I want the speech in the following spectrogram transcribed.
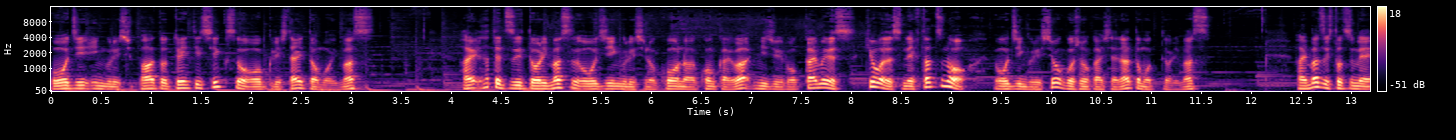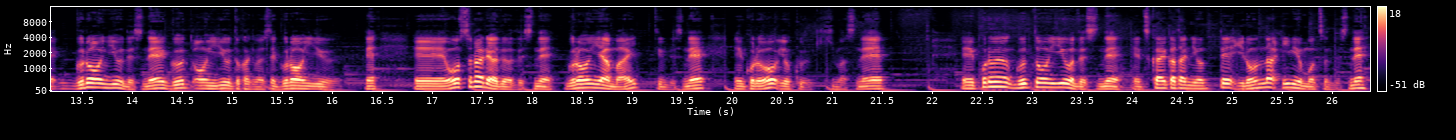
OG イングリッシュパート26をお送りしたいと思います。はい。さて続いております、オージーイングリッシュのコーナー、今回は26回目です。今日はですね、2つのオージーイングリッシュをご紹介したいなと思っております。はい。まず1つ目、 good on you ですね。good on you と書きまして、 good on you。ね。えー、オーストラリアではですね、グロ on your my っていうんですね。えー、これをよく聞きますね。えー、これは good on you はですね、使い方によっていろんな意味を持つんですね。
